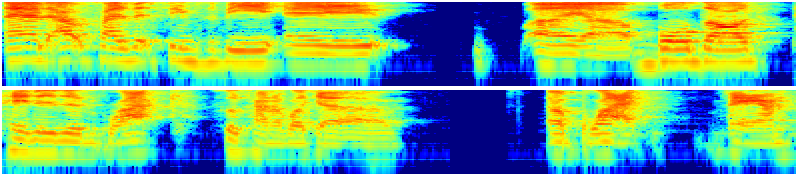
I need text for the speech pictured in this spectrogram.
and outside of it seems to be a a uh, bulldog painted in black, so kind of like a a black van,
